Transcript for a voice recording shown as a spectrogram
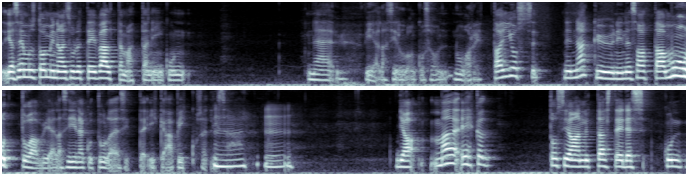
ja semmoiset ominaisuudet ei välttämättä niin kuin näy vielä silloin, kun se on nuori. Tai jos se ne näkyy, niin ne saattaa muuttua vielä siinä, kun tulee sitten ikää pikkusen lisää. Mm, mm. Ja mä ehkä tosiaan nyt tästä edes, kun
